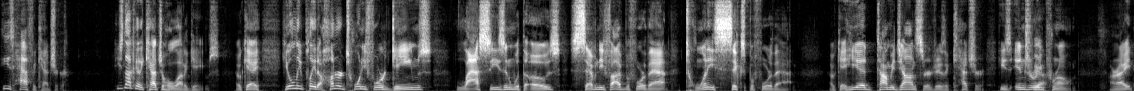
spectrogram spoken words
he's half a catcher. He's not going to catch a whole lot of games. Okay, he only played 124 games last season with the O's, 75 before that, 26 before that. Okay, he had Tommy John surgery as a catcher. He's injury Yeah. prone. All right,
